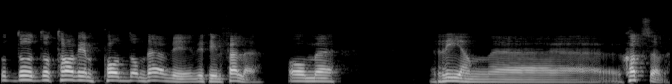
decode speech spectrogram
Då, då, då, tar vi en podd om det vid, vid tillfälle. Om eh, renskötsel. Eh,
